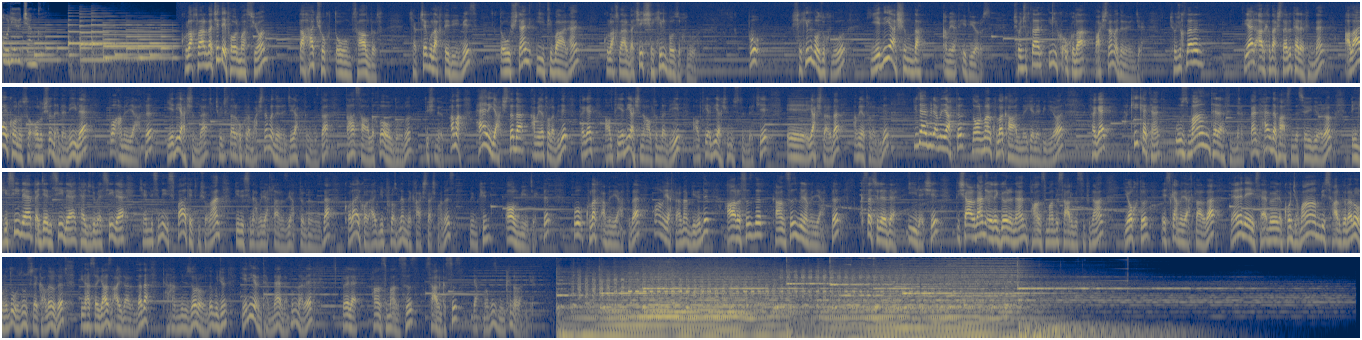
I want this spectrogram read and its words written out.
Audio Jungle. Kulaklardaki deformasyon daha çok doğumsaldır. Kepçe kulak dediğimiz doğuştan itibaren kulaklardaki şekil bozukluğu. Bu şekil bozukluğu 7 yaşında ameliyat ediyoruz. Çocuklar ilk okula başlamadan önce çocukların diğer arkadaşları tarafından alay konusu oluşu nedeniyle bu ameliyatı 7 yaşında çocuklar okula başlamadan önce yaptığımızda daha sağlıklı olduğunu düşünüyoruz. Ama her yaşta da ameliyat olabilir. Fakat 6-7 yaşın altında değil, 6-7 yaşın üstündeki e, yaşlarda ameliyat olabilir. Güzel bir ameliyattır. Normal kulak haline gelebiliyor. Fakat hakikaten uzman tarafından ben her defasında söylüyorum bilgisiyle, becerisiyle, tecrübesiyle kendisini ispat etmiş olan birisine ameliyatlarınızı yaptırdığınızda kolay kolay bir problemle karşılaşmanız mümkün olmayacaktır. Bu kulak ameliyatı da o ameliyatlardan biridir. Ağrısızdır, kansız bir ameliyattır. Kısa sürede iyileşir. Dışarıdan öyle görünen pansumanı sargısı falan yoktur. Eski ameliyatlarda neredeyse böyle kocaman bir sargıları olurdu, uzun süre kalırdı. Bilhassa yaz aylarında da tahammül zor oldu. Bugün yeni yöntemlerle bunları böyle pansumansız, sargısız yapmamız mümkün olabiliyor.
